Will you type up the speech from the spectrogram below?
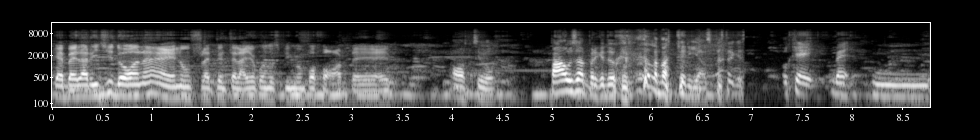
che è bella rigidona e non flette il telaio quando spingo un po' forte. Ottimo. Pausa perché devo cambiare la batteria, aspetta che... Ok, beh, mh, mm,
